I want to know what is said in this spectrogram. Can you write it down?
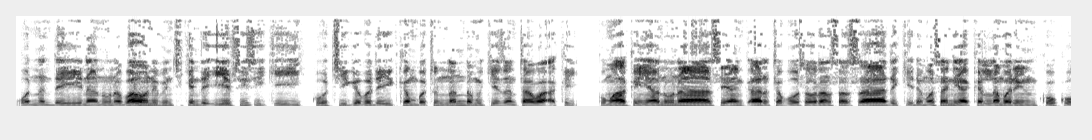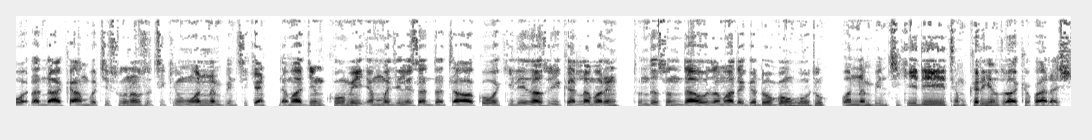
Wannan dai na nuna ba wani binciken da EFCC ke yi ko ci gaba da yi kan batun nan da muke zantawa a kai. Kuma hakan ya nuna sai an ƙara tabo sauran sassa da ke da masaniya kan lamarin ko ko waɗanda aka ambaci sunansu cikin wannan binciken da ma jin komai 'yan majalisar dattawa ko wakilai za su yi kan lamarin tunda sun dawo zama daga dogon hutu. Wannan bincike dai tamkar yanzu aka fara shi.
